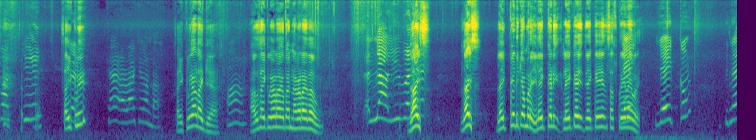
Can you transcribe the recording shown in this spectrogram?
ഫസ്റ്റ് സൈക്കിൾ? സൈക്കിൾ കാടാക്കിയാ? അത് സൈക്കിൾ കാടാക്കി തന്നെ കടായതാവും. ഗൈസ് ഗൈസ് ലൈക്ക് അടിക്കാൻ പറയും. ലൈക്ക് അടി ലൈക്ക് ലൈക്ക് ചെയ്യാൻ സബ്സ്ക്രൈബ് ചെയ്യാൻ പറയും. ലൈക്കും പിന്നെ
